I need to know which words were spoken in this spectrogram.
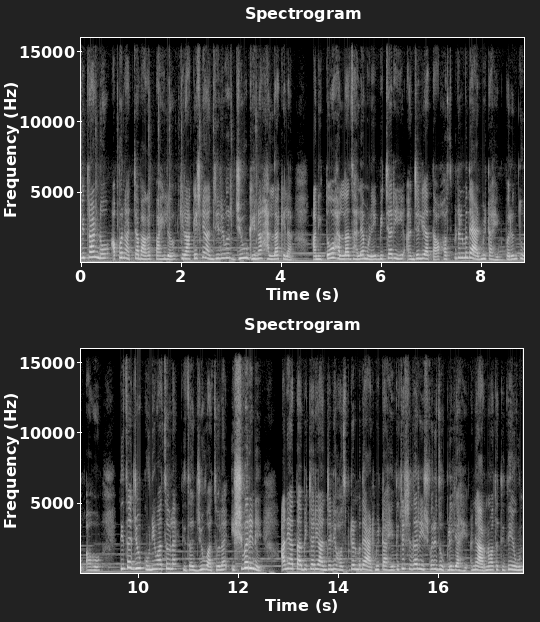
मित्रांनो आपण आजच्या भागात पाहिलं की राकेशने अंजलीवर जीव घेणा हल्ला केला आणि तो हल्ला झाल्यामुळे बिचारी अंजली आता हॉस्पिटलमध्ये ॲडमिट आहे. परंतु अहो तिचा जीव कुणी वाचवलाय? तिचा जीव वाचवलाय ईश्वरीने. आणि आता बिचारी अंजली हॉस्पिटलमध्ये ॲडमिट आहे. तिच्या शेजारी ईश्वरी झोपलेली आहे आणि अर्णव आता तिथे येऊन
